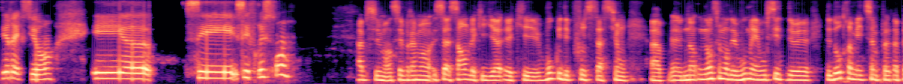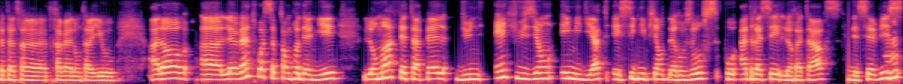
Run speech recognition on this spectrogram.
directions et euh, c'est frustrant. Absolument. C'est vraiment, ça semble qu'il y, a, qu'il y a beaucoup de frustration, euh, non, seulement de vous, mais aussi de, d'autres médecins peut-être à travers l'Ontario. Alors, euh, le 23 septembre dernier, l'OMA fait appel d'une infusion immédiate et signifiante de ressources pour adresser le retard des services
